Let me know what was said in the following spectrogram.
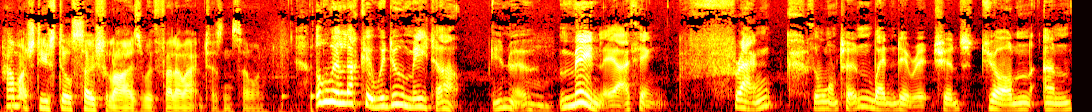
How much do you still socialise with fellow actors and so on? Oh, we're lucky. We do meet up. You know, hmm. mainly I think Frank Thornton, Wendy Richards, John, and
